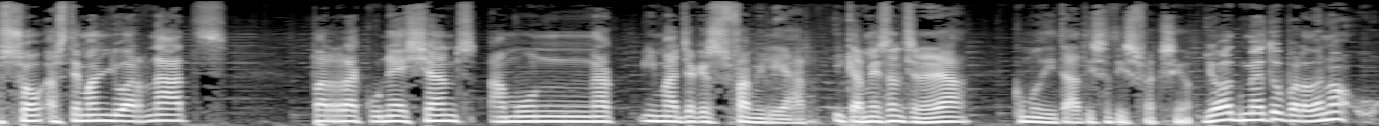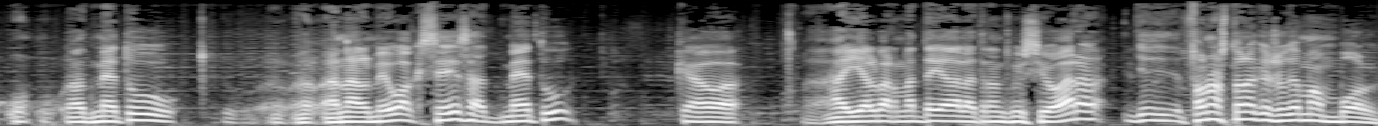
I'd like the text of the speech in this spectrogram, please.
som, estem enlluernats per reconèixer-nos amb una imatge que és familiar i que a més ens genera comoditat i satisfacció. Jo admeto, perdona, admeto, en el meu accés, admeto que ahir el Bernat deia de la transmissió, ara fa una estona que juguem amb vol.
